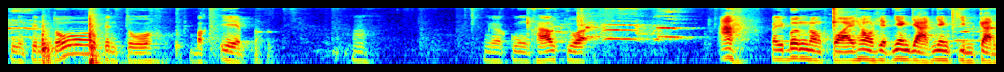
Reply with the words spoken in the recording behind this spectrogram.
กุ้งเป็นโตเป็นโตบักเอฟอืมเนื้อกุ้งขาวจั่วอะไปเบิ่งน้องปอยเฮาเฮ็ดหยังอยากหยังกินกัน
